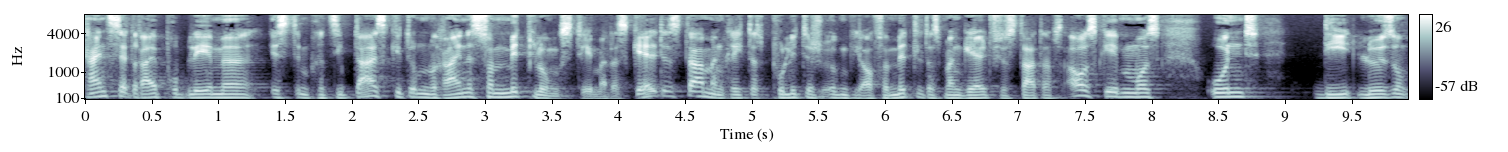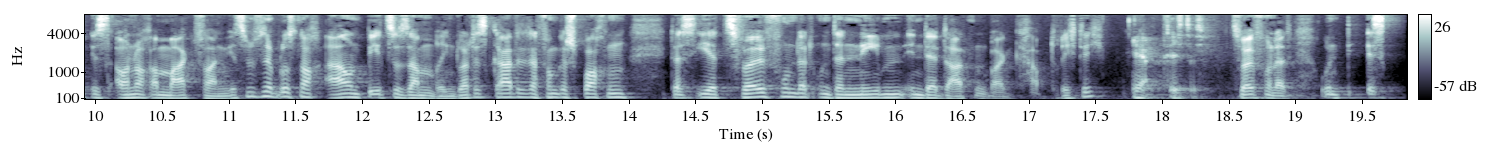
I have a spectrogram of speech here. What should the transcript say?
Keins der drei Probleme ist im Prinzip da. Es geht um ein reines Vermittlungsthema. Das Geld ist da, man kriegt das politisch irgendwie auch vermittelt, dass man Geld für Startups ausgeben muss und die Lösung ist auch noch am Markt vorhanden. Jetzt müssen wir bloß noch A und B zusammenbringen. Du hattest gerade davon gesprochen, dass ihr 1200 Unternehmen in der Datenbank habt, richtig? Ja, richtig. 1200. Und es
